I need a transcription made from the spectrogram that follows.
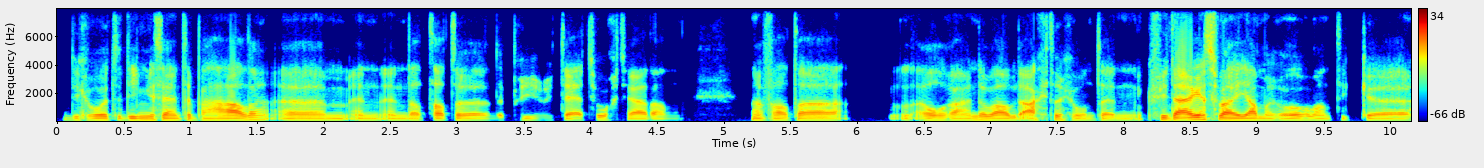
de grote dingen zijn te behalen um, en, en dat dat de, de prioriteit wordt, ja, dan, dan valt dat allrounder wel op de achtergrond. En ik vind het ergens wel jammer hoor, want ik, uh,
